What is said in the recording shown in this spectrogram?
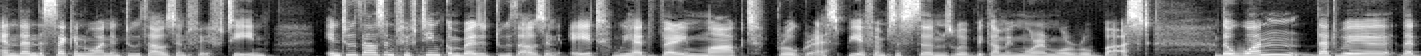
and then the second one in 2015. In 2015, compared to 2008, we had very marked progress. PFM systems were becoming more and more robust. The one that we're that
